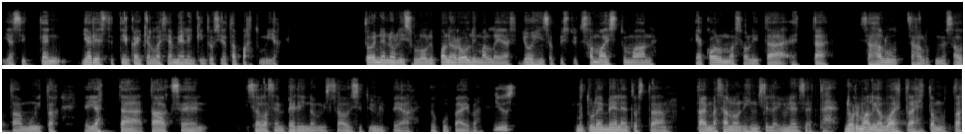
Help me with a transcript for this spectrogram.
ja sitten järjestettiin kaikenlaisia mielenkiintoisia tapahtumia. Toinen oli, sulla oli paljon roolimalleja, joihin sä pystyt samaistumaan. Ja kolmas oli tämä, että sä haluat, sä haluat myös auttaa muita ja jättää taakseen sellaisen perinnön, missä olisit ylpeä joku päivä. Just. Mulla tulee mieleen tuosta, tai mä sanon ihmisille yleensä, että normaali on vaihtoehto, mutta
